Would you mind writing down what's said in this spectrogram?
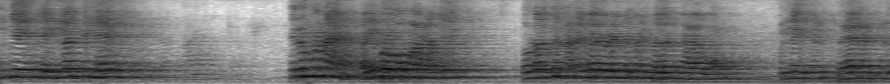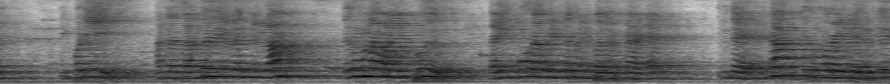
இங்கே இந்த இல்லத்திலே திருமண வைபவமானது தொடர்ந்து நடைபெற வேண்டும் என்பதற்காகவும் பிள்ளைகள் பேரன்கள் இப்படி அந்த சந்ததிகளுக்கெல்லாம் திருமண வாய்ப்பு கைகூட வேண்டும் என்பதற்காக இந்த இரண்டாம் திருமுறையிலிருந்து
